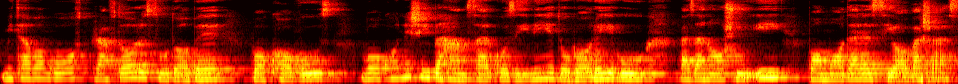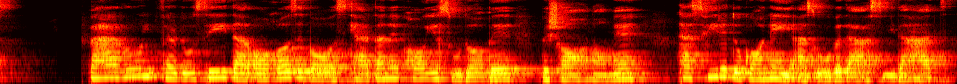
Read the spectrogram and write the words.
می‌توان گفت رفتار سودابه با کاووس واکنشی به همسرگزینی دوباره او و زناشویی با مادر سیاوش است به هر روی فردوسی در آغاز باز کردن پای سودابه به شاهنامه تصویر دوگانه ای از او به دست می دهد.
